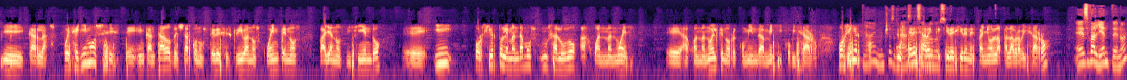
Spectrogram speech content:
Y Carla, Pues seguimos este, encantados de estar con ustedes, escríbanos, cuéntenos, váyanos diciendo. Eh, y, por cierto, le mandamos un saludo a Juan Manuel, eh, a Juan Manuel que nos recomienda México Bizarro. Por cierto, ¿ustedes saben qué quiere decir en español la palabra bizarro? Es valiente, ¿no?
